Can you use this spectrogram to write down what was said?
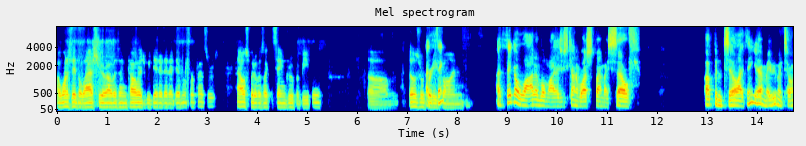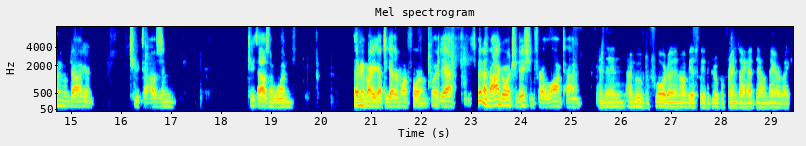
I want to say the last year I was in college, we did it at a different professor's house, but it was like the same group of people. Um, those were I pretty think- fun. I think a lot of them I just kind of watched by myself up until I think, yeah, maybe when Tony moved out here in 2000, 2001. Then we might have got together more for them. But yeah, it's been an ongoing tradition for a long time. And then I moved to Florida, and obviously the group of friends I had down there, like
